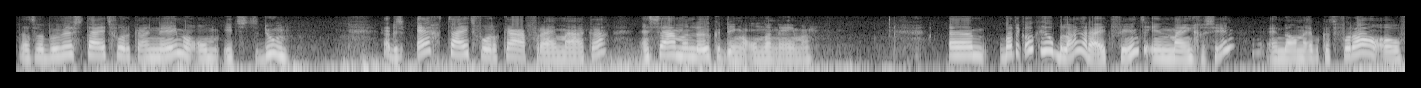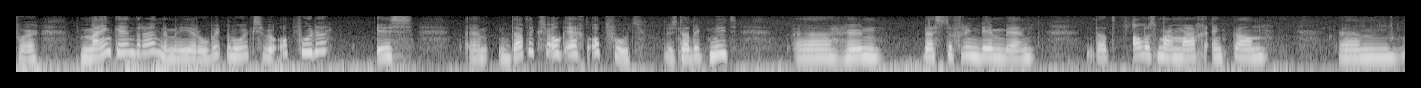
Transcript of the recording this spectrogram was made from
Dat we bewust tijd voor elkaar nemen om iets te doen. Ja, dus echt tijd voor elkaar vrijmaken en samen leuke dingen ondernemen. Um, wat ik ook heel belangrijk vind in mijn gezin, en dan heb ik het vooral over mijn kinderen, de manier hoe ik, ze wil opvoeden, is um, dat ik ze ook echt opvoed. Dus dat ik niet uh, hun beste vriendin ben, dat alles maar mag en kan. Um,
